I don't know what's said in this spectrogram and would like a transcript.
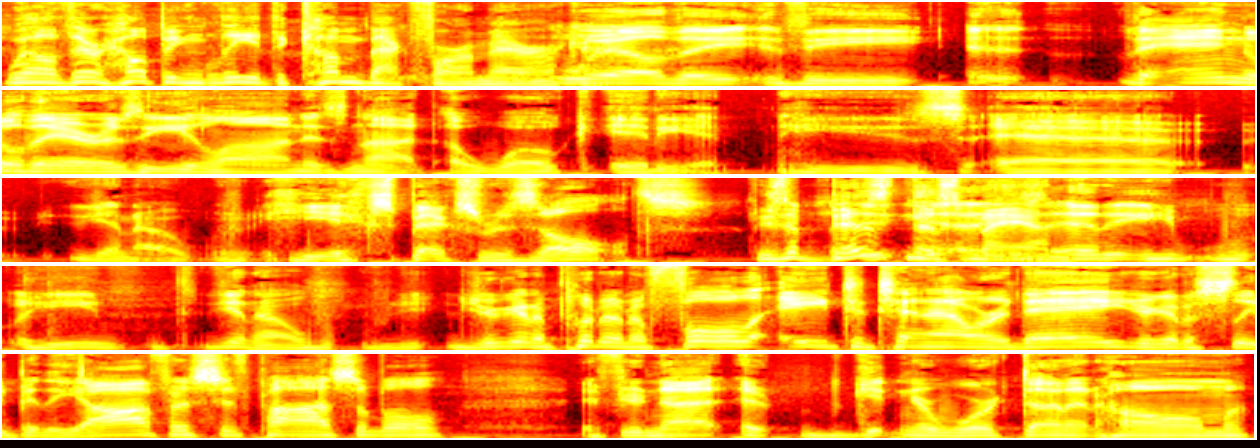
well, they're helping lead the comeback for America. Well, the the the angle there is Elon is not a woke idiot. He's uh, you know he expects results. He's a businessman. And he, he, you know, you're going to put in a full eight to ten hour day. You're going to sleep in the office if possible. If you're not uh, getting your work done at home,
